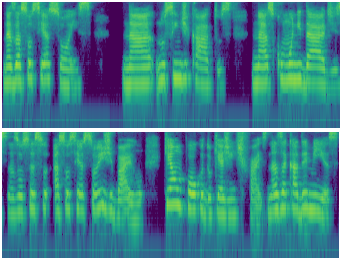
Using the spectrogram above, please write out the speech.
nas associações, na, nos sindicatos, nas comunidades, nas associações de bairro, que é um pouco do que a gente faz, nas academias.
